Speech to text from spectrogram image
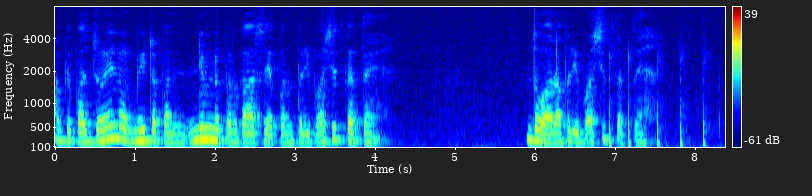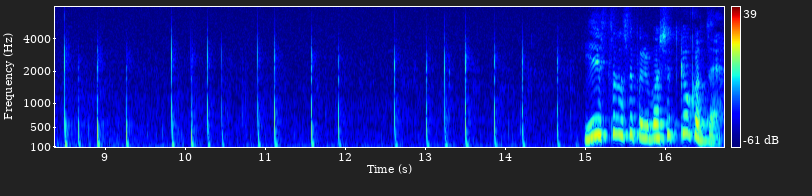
आपके पास ज्वाइन और मीट अपन निम्न प्रकार से अपन परिभाषित करते हैं। द्वारा परिभाषित करते हैं। ये इस तरह से परिभाषित क्यों करते हैं?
